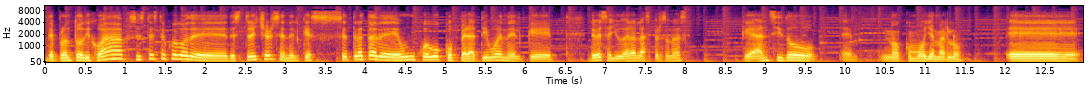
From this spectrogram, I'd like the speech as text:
De pronto dijo, ah, pues está este juego de Stretchers en el que se trata de un juego cooperativo en el que debes ayudar a las personas que han sido, eh, no cómo llamarlo, eh,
